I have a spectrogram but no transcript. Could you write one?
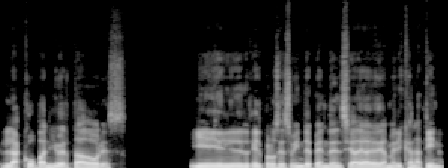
la Copa Libertadores y el, el proceso de independencia de, de, América Latina.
